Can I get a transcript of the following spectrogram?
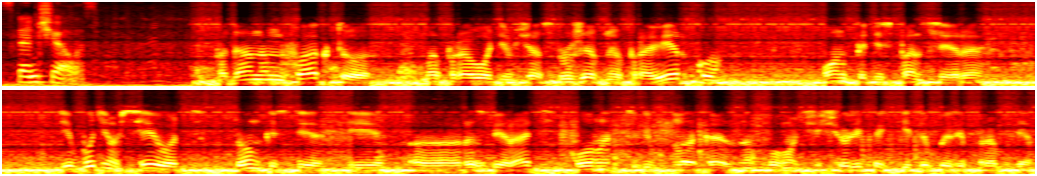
скончалась. По данному факту мы проводим сейчас служебную проверку онкодиспансера и будем все вот тонкости и э, разбирать, полностью ли была оказана помощь, еще ли какие-то были проблемы.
